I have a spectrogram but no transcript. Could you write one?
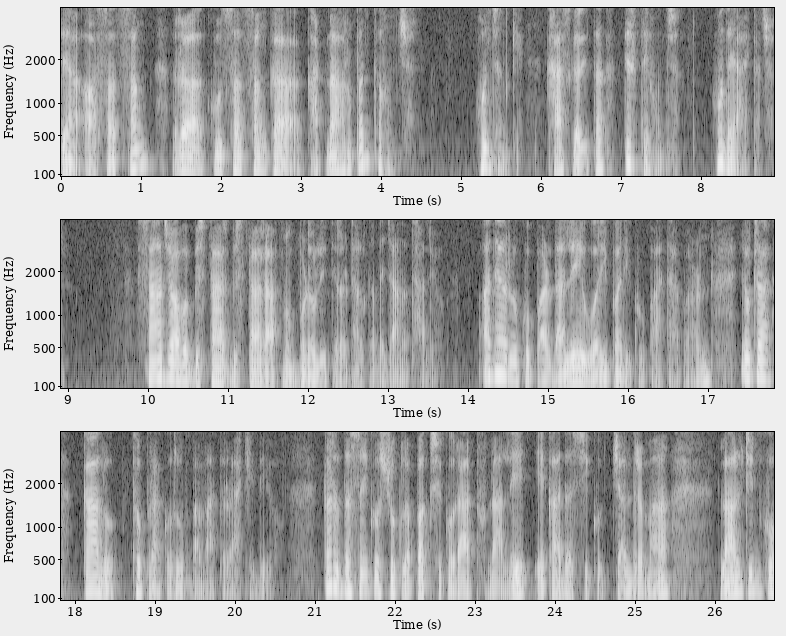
त्यहाँ असत्सङ्ग र कुसत्सङ्गका घटनाहरू पनि त हुन्छन्। हुन्छन् के? खास गरी त त्यस्तै हुन्छन्। हुँदै आएका छन्। साँझ अब बिस्तार बिस्तार आफ्नो बुढौलीतिर ढल्कँदै जान थाल्यो। अँध्यारोको पर्दाले वरिपरिको वातावरण एउटा कालो थुप्राको रूपमा मात्र राखिदियो। तर दसैँको शुक्ल पक्षको रात हुनाले एकादशीको चन्द्रमा लालटिनको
